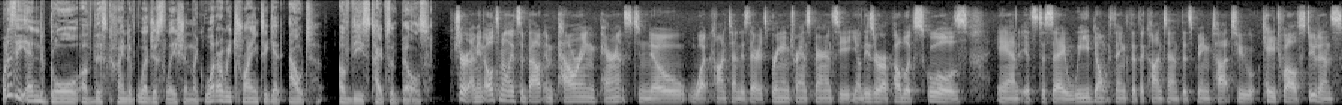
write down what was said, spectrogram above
What is the end goal of this kind of legislation? Like, what are we trying to get out of these types of bills? Sure. I mean, ultimately, it's about empowering parents to know what content is there. It's bringing transparency. You know, these are our public schools, and it's to say we don't think that the content that's being taught to K 12 students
